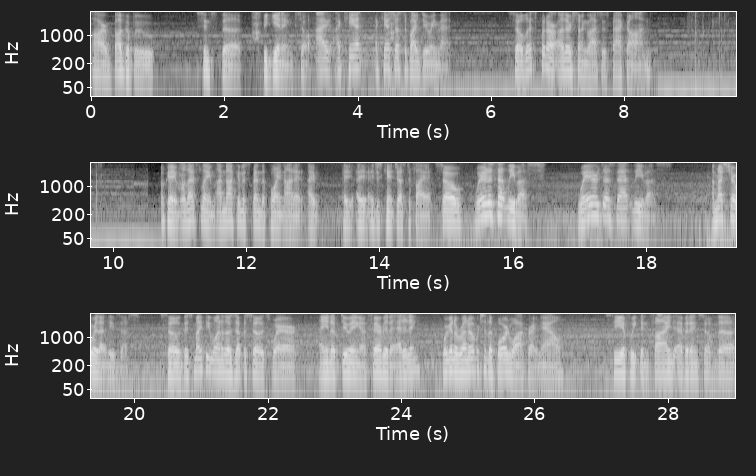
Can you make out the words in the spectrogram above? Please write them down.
our bugaboo since the beginning, so I, I can't I can't justify doing that. So let's put our other sunglasses back on. Okay, well that's lame. I'm not going to spend the point on it. I, I I just can't justify it. So where does that leave us? Where does that leave us? I'm not sure where that leaves us. So this might be one of those episodes where I end up doing a fair bit of editing. We're gonna run over to the boardwalk right now, see if we can find evidence of the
